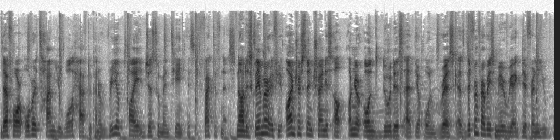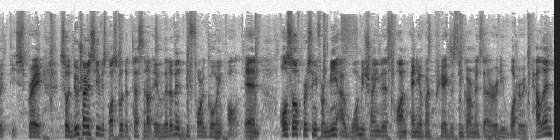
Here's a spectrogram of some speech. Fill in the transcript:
Therefore, over time, you will have to kind of reapply it just to maintain its effectiveness. Now, disclaimer, if you are interested in trying this out on your own, do this at your own risk as different fabrics may react differently with the spray. So do try to see if it's possible to test it out a little bit before going all in. Also, personally for me, I won't be trying this on any of my pre-existing garments that are already water repellent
